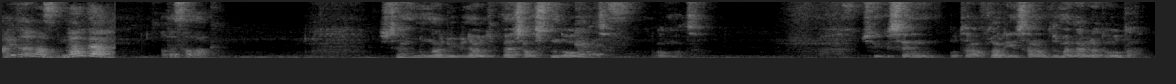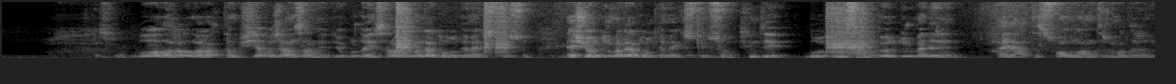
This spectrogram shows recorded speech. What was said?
Ayrılamaz bunlar da. O da salak. İşte bunlar birbirini öldürtmeye çalıştın da olmadı. Evet. Çünkü senin o taraflar insan öldürmelerle dolu da. Boğalar alaraktan bir şey yapacağını zannediyor. Burada insan öldürmeler dolu demek istiyorsun. Eş öldürmeler dolu demek istiyorsun. Şimdi bu insan öldürmelerin, hayatı sonlandırmaların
